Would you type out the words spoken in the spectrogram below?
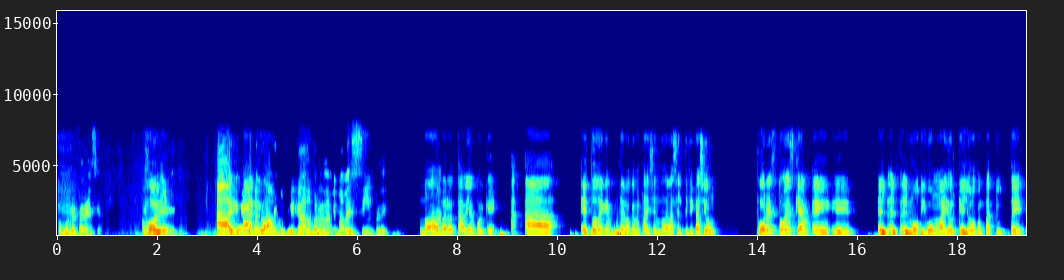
como referencia. Jorge, este, aquí vamos. complicado, pero a la misma vez simple. No, pero está bien porque a esto de, que, de lo que me está diciendo de la certificación, por esto es que eh, eh, el, motivo mayor que yo lo contacté a usted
